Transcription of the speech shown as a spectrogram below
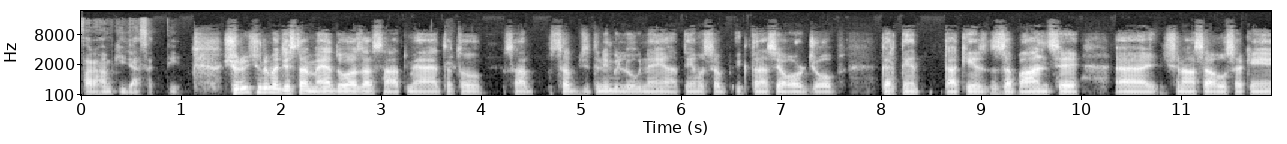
فراہم کی جا سکتی ہے؟ شروع شروع میں جس طرح میں دو ہزار سات میں آیا تھا تو سب سب جتنے بھی لوگ نئے آتے ہیں وہ سب ایک طرح سے اور جاب کرتے ہیں تاکہ زبان سے شناسا ہو سکیں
